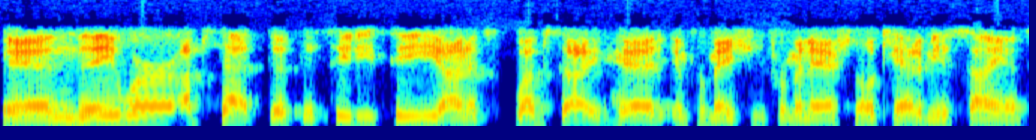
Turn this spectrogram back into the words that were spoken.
And they were upset that the CDC on its website had information from a National Academy of Science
